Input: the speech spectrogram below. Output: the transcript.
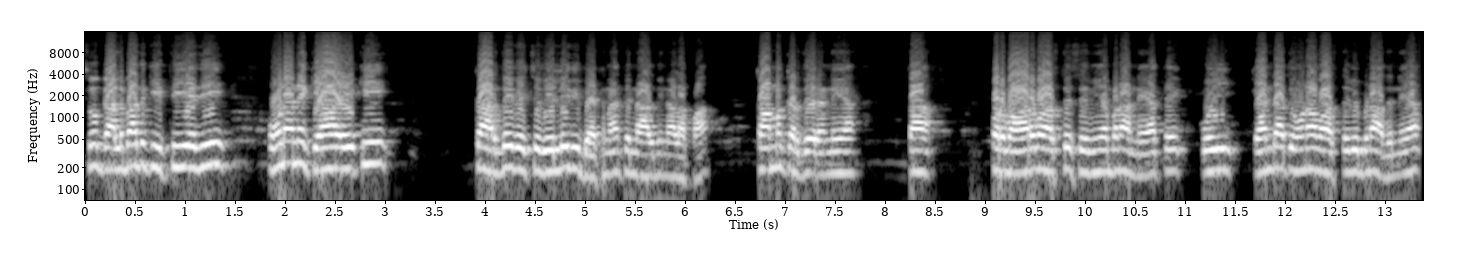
ਸੋ ਗੱਲਬਾਤ ਕੀਤੀ ਹੈ ਜੀ। ਉਹਨਾਂ ਨੇ ਕਿਹਾ ਹੈ ਕਿ ਘਰ ਦੇ ਵਿੱਚ ਵਿਹਲੇ ਵੀ ਬੈਠਣਾ ਤੇ ਨਾਲ ਦੀ ਨਾਲ ਆਪਾਂ ਕੰਮ ਕਰਦੇ ਰਹਿੰਦੇ ਆ ਤਾਂ ਪਰਿਵਾਰ ਵਾਸਤੇ ਸੇਵੀਆਂ ਬਣਾਉਂਦੇ ਆ ਤੇ ਕੋਈ ਕਹਿੰਦਾ ਤੇ ਉਹਨਾਂ ਵਾਸਤੇ ਵੀ ਬਣਾ ਦਿੰਨੇ ਆ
